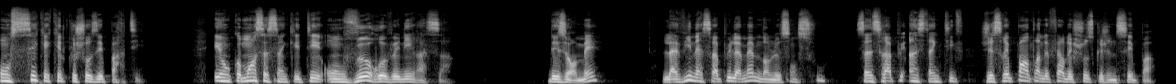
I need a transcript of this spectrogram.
On sait que quelque chose est parti. Et on commence à s'inquiéter, on veut revenir à ça. Désormais, la vie ne sera plus la même dans le sens où ça ne sera plus instinctif. Je ne serai pas en train de faire des choses que je ne sais pas.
